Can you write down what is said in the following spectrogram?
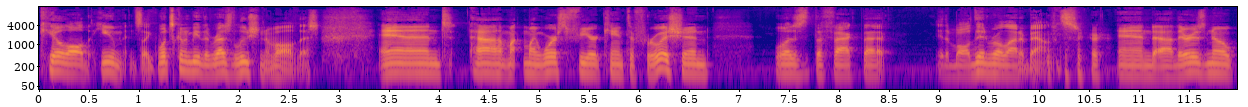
kill all the humans. Like, what's going to be the resolution of all of this? And uh, my, my worst fear came to fruition was the fact that the ball did roll out of bounds, and uh, there is no,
